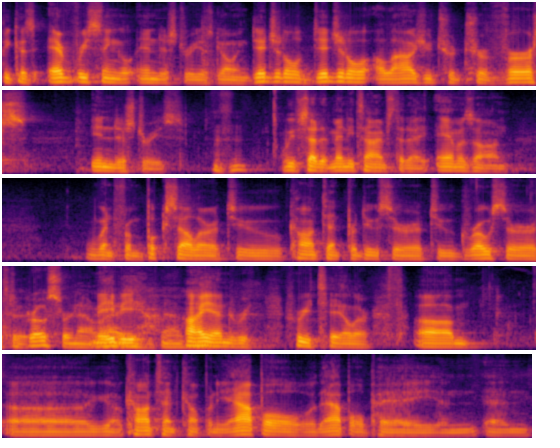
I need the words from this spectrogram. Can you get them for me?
because every single industry is going digital. Digital allows you to traverse industries. We've said it many times today. Amazon went from bookseller to content producer to grocer to, grocer now, maybe right. Yeah. high-end re- retailer, um, uh, you know, content company, Apple with Apple Pay, and and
